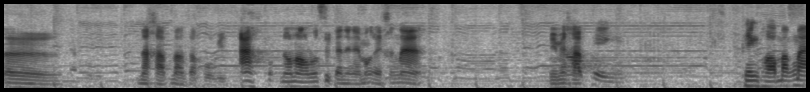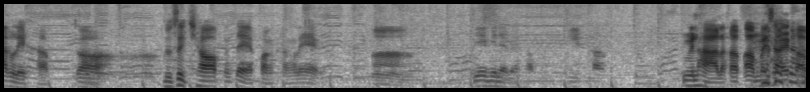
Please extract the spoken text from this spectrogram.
เออนะครับหลังจากโควิดอะน้องๆรู้สึกกันยังไงบ้างเอ่ยข้างหน้ามีไหมครับ เพลง เพลงเพราะมาก ๆเลยครับ ก็รู้สึกชอบตั้งแต่ฟังครั้งแรกอ่าพี่เอมีอะไรไหมครับนี่ครับมีปัญหาเหรอครับอ่าไม่ใช่ครับ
